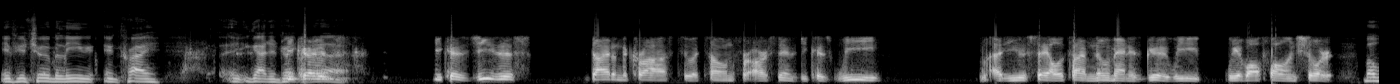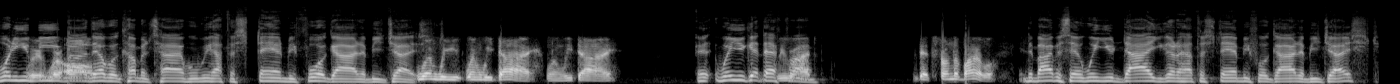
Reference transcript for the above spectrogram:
if you truly believe in Christ, uh, you got to drink the Because blood. because Jesus died on the cross to atone for our sins. Because we, as you say all the time, no man is good. We we have all fallen short. But what do you we're- mean we're by all- there will come a time when we have to stand before God and be judged? When we when we die, when we die, Uh, Where you get that we from? have- that's from the Bible. The Bible says when you die, you're going to have to stand before God and be judged.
